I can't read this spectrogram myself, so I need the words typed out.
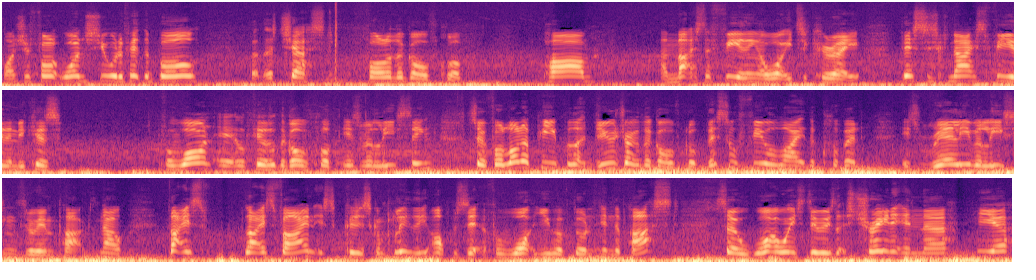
Once you, once you would have hit the ball, let the chest follow the golf club. Palm, and that's the feeling I want you to create. This is a nice feeling because for one, it'll feel that the golf club is releasing. So for a lot of people that do drag the golf club, this will feel like the club head is really releasing through impact. Now, that is that is fine, it's because it's completely opposite for what you have done in the past. So what I want you to do is let's train it in there, here,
